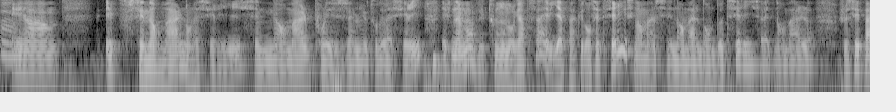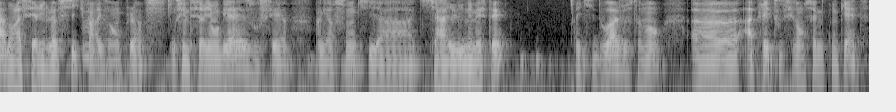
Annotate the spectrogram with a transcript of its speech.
Mm. Et, euh, et c'est normal dans la série, c'est normal pour les amis autour de la série. Et finalement, vu que tout le monde regarde ça, il n'y a pas que dans cette série, c'est normal. C'est normal dans d'autres séries. Ça va être normal, je sais pas, dans la série Love Sick par Mm. exemple, où c'est une série anglaise où c'est un garçon qui a qui a une MST et qui doit justement euh, appeler toutes ses anciennes conquêtes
